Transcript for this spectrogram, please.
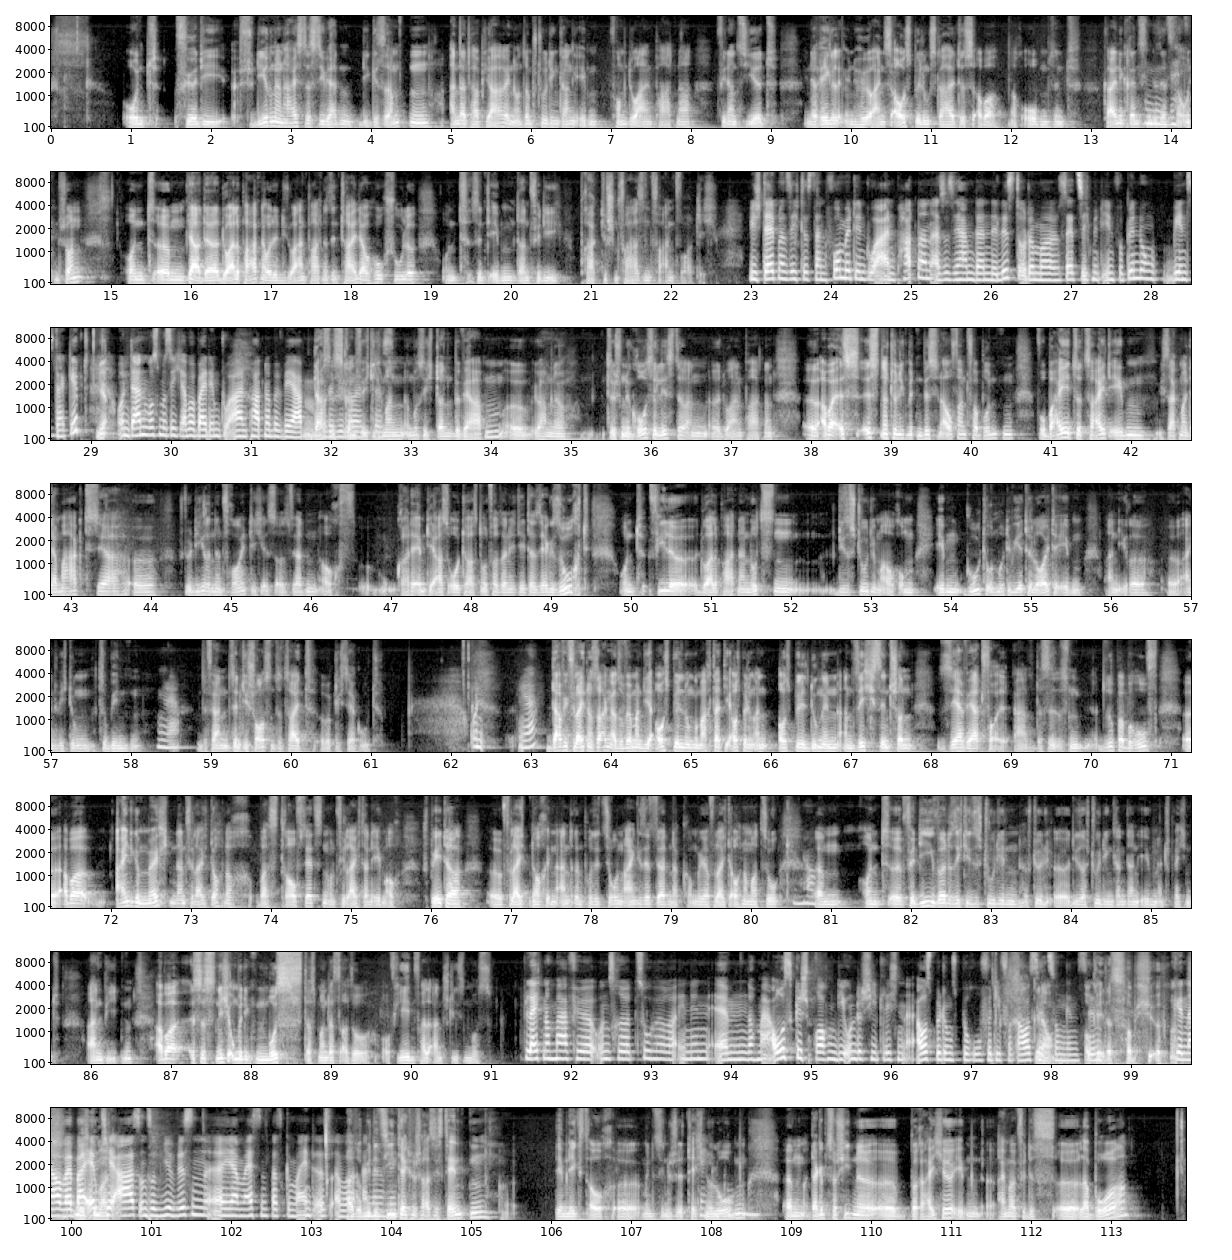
Und für die Studierenden heißt es, sie werden die gesamten anderthalb Jahre in unserem Studiengang eben vom dualen Partner finanziert in der Regel in Höhe eines Ausbildungsgehaltes, aber nach oben sind keine Grenzen gesetzt, nach unten schon. Und ähm, ja, der duale Partner oder die dualen Partner sind Teil der Hochschule und sind eben dann für die praktischen Phasen verantwortlich. Wie stellt man sich das dann vor mit den dualen Partnern? Also Sie haben dann eine Liste oder man setzt sich mit ihnen in Verbindung, wen es da gibt. Ja. Und dann muss man sich aber bei dem dualen Partner bewerben. Das ist ganz wichtig. Das? Man muss sich dann bewerben. Äh, wir haben eine zwischen eine große Liste an äh, dualen Partnern. Äh, aber es ist natürlich mit ein bisschen Aufwand verbunden, wobei zurzeit eben, ich sag mal, der Markt sehr äh, studierendenfreundlich ist. Also es werden auch gerade MTAs, OTAs, Notfallsanitäter sehr gesucht und viele duale Partner nutzen dieses Studium auch, um eben gute und motivierte Leute eben an ihre äh, Einrichtungen zu binden. Ja. Insofern sind die Chancen zurzeit wirklich sehr gut. Und ja? Darf ich vielleicht noch sagen, also wenn man die Ausbildung gemacht hat, die Ausbildung an, Ausbildungen an sich sind schon sehr wertvoll. Ja? Das ist ein super Beruf, äh, aber einige möchten dann vielleicht doch noch was draufsetzen und vielleicht dann eben auch später äh, vielleicht noch in anderen Positionen eingesetzt werden. Da kommen wir ja vielleicht auch nochmal zu. Genau. Ähm, und äh, für die würde sich Studien, dieser Studiengang dann eben entsprechend anbieten. Aber es ist nicht unbedingt ein Muss, dass man das also auf jeden Fall anschließen muss. Vielleicht nochmal für unsere ZuhörerInnen ähm, nochmal ausgesprochen die unterschiedlichen Ausbildungsberufe, die Voraussetzungen genau. sind. Okay, das habe ich. Äh, genau, weil bei MTAs und so, wir wissen äh, ja meistens, was gemeint ist. Aber also medizintechnische Assistenten, demnächst auch äh, medizinische Technologen. Ähm, da gibt es verschiedene äh, Bereiche, eben einmal für das äh, Labor,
